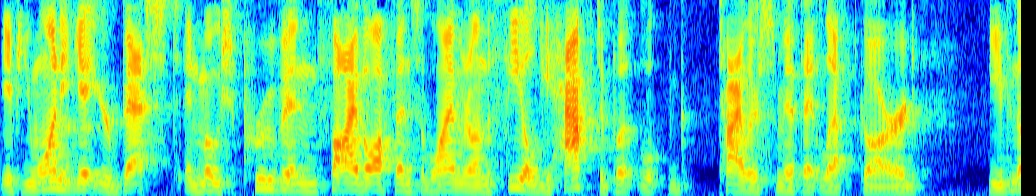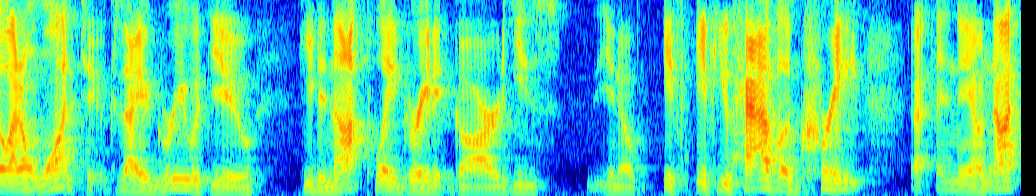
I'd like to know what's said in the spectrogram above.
If you want to get your best and most proven five offensive linemen on the field, you have to put Tyler Smith at left guard, even though I don't want to, because I agree with you. He did not play great at guard. He's, you know, if if you have a great, uh, you know, not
